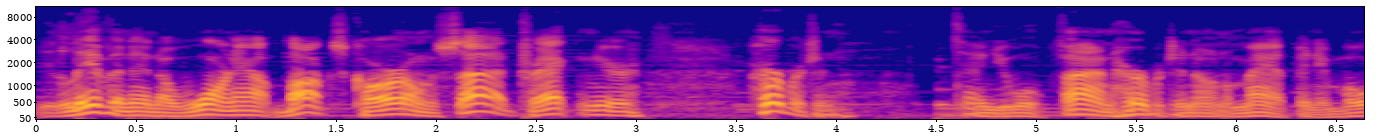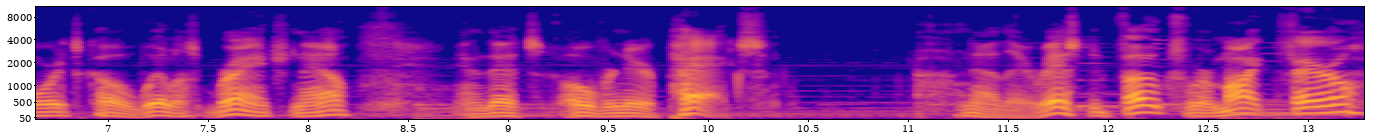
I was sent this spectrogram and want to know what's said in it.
living in a worn out boxcar on a side track near Herberton. And you won't find Herberton on the map anymore. It's called Willis Branch now, and that's over near Pax. Now, the arrested folks were Mike Farrell,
